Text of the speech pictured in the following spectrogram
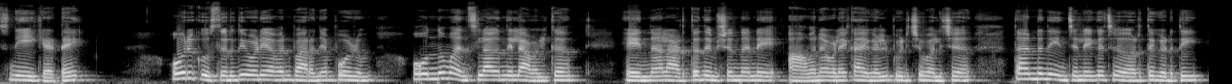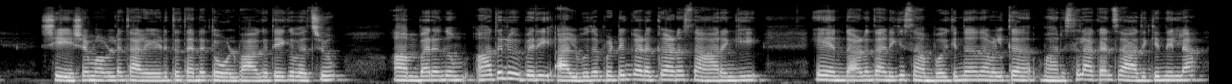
സ്നേഹിക്കട്ടെ. ഒരു കുസൃതിയോടെ അവൻ പറഞ്ഞപ്പോഴും ഒന്നും മനസ്സിലാകുന്നില്ല അവൾക്ക്. എന്നാൽ അടുത്ത നിമിഷം തന്നെ അവൻ അവളെ കൈകളിൽ പിടിച്ചു വലിച്ച് തന്റെ നെഞ്ചിലേക്ക് ചേർത്ത് കിടത്തി. ശേഷം അവളുടെ തലയെടുത്ത് തന്റെ തോൾഭാഗത്തേക്ക് വച്ചു. അമ്പരന്നും അതിലുപരി അത്ഭുതപ്പെട്ടും കിടക്കുകയാണ് സാരംഗി. എന്താണ് തനിക്ക് സംഭവിക്കുന്നതെന്ന് അവൾക്ക് മനസ്സിലാക്കാൻ സാധിക്കുന്നില്ല.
